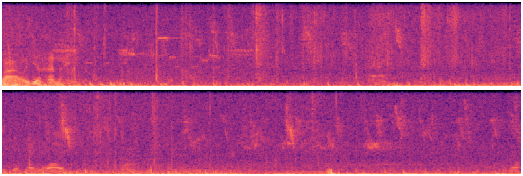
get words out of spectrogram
ปลาเราเยอะขนาดไหน ยกได้เลยเยอะ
